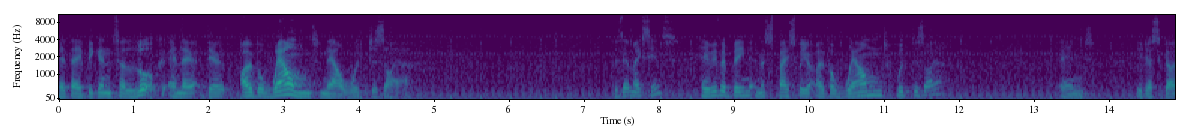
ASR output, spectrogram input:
that they begin to look and they're, they're overwhelmed now with desire. Does that make sense? Have you ever been in a space where you're overwhelmed with desire? And you just go,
